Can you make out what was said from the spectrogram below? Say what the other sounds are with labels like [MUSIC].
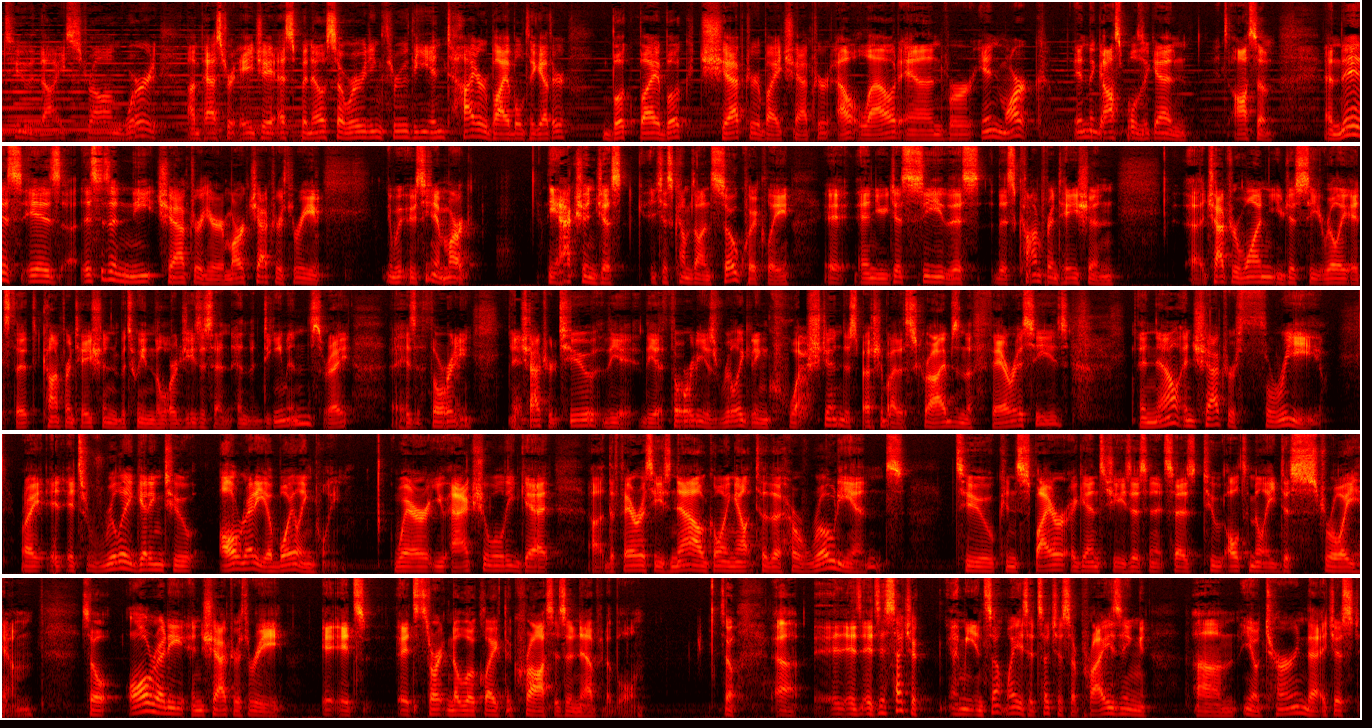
Welcome to Thy Strong Word. I'm Pastor AJ Espinosa. We're reading through the entire Bible together, book by book, chapter by chapter, out loud, and we're in Mark, in the Gospels again. It's awesome. And this is this is a neat chapter here, Mark chapter three. We've seen in Mark, the action just it just comes on so quickly, and you just see this this confrontation uh, chapter one, you just see really it's the confrontation between the Lord Jesus and, and the demons, right? Uh, his authority. In chapter two, the the authority is really getting questioned, especially by the scribes and the Pharisees. And now in chapter three, right, it, it's really getting to already a boiling point where you actually get uh, the Pharisees now going out to the Herodians to conspire against Jesus, and it says to ultimately destroy him. So already in chapter three, it's it's starting to look like the cross is inevitable. So uh, it, it's just such a, I mean, in some ways, it's such a surprising, um, you know, turn that it just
